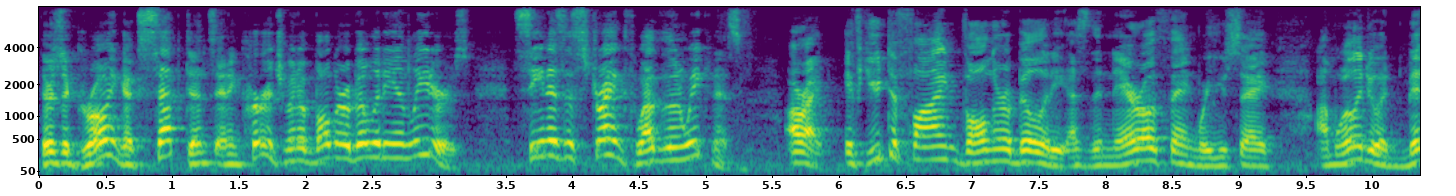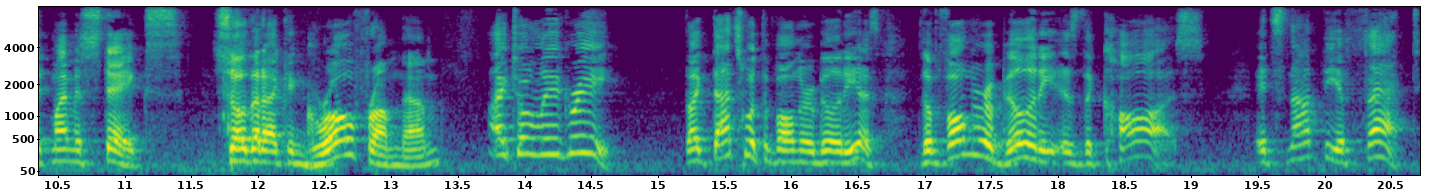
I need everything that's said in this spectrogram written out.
There's a growing acceptance and encouragement of vulnerability in leaders, seen as a strength rather than weakness. All right, if you define vulnerability as the narrow thing where you say, I'm willing to admit my mistakes so that I can grow from them, I totally agree. Like that's what the vulnerability is. The vulnerability is the cause. It's not the effect.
